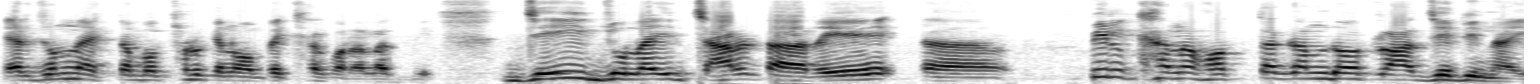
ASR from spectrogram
এর জন্য একটা বছর কেন অপেক্ষা করা লাগবে? যেই জুলাই চারটারে আহ, পিলখানা হত্যাকাণ্ড ট্রাজেডি নাই।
